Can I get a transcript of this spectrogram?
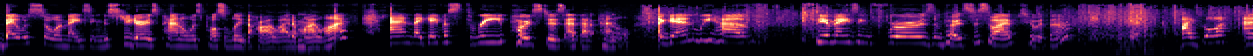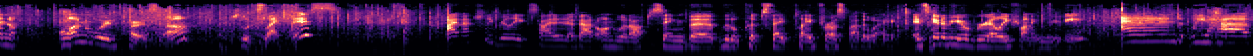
they were so amazing. The studios panel was possibly the highlight of my life and they gave us three posters at that panel. Again, we have the amazing Frozen posters, so I have two of them. I got an Onward poster, which looks like this. Actually really excited about Onward after seeing the little clips they played for us, by the way. It's going to be a really funny movie. And we have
